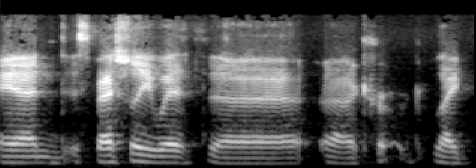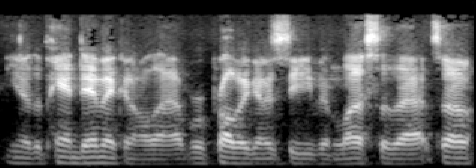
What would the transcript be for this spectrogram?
and especially with uh, uh like you know the pandemic and all that we're probably going to see even less of that so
